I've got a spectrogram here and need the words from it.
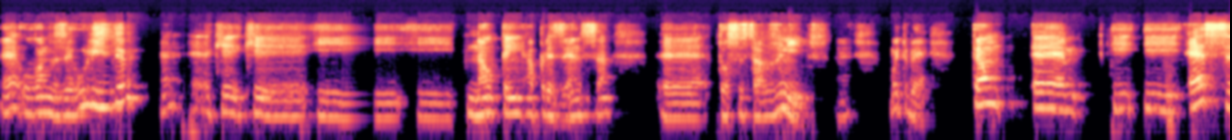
é vamos dizer, o líder, né, é, que, que e, e, e, não tem a presença é, dos Estados Unidos. Né? Muito bem. Então, é, e, e, essa,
